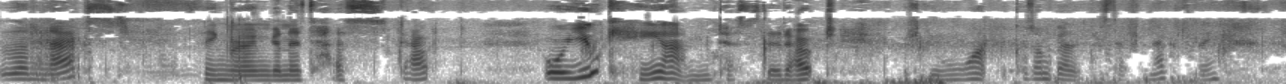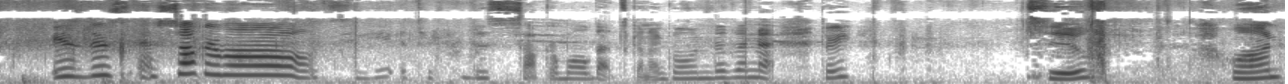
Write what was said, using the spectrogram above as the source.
The next thing I'm gonna test out, or you can test it out if you want, because I'm gonna test out the next thing, is this soccer ball. See, it's this soccer ball that's gonna go into the net. Three, two, one,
